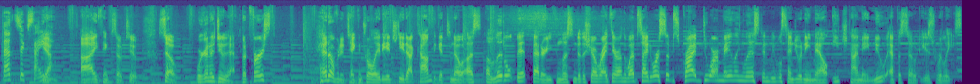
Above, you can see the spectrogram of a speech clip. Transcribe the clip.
That's exciting. Yeah. I think so too. So we're going to do that. But first, head over to takecontroladhd.com to get to know us a little bit better. You can listen to the show right there on the website or subscribe to our mailing list, and we will send you an email each time a new episode is released.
